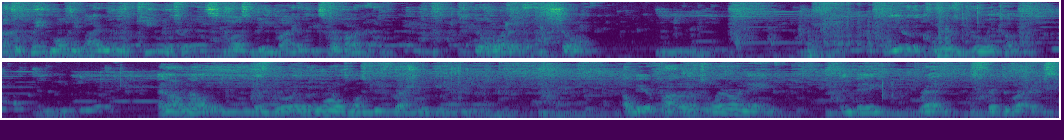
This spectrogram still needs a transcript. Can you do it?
A complete multivitamin with key nutrients plus B vitamins for heart health. You're one a day. Show 'em. We are the Coors Brewing Company. And our mountain is brewing the world's most refreshing beer. A beer proud enough to wear our name in big, red, scripted letters.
